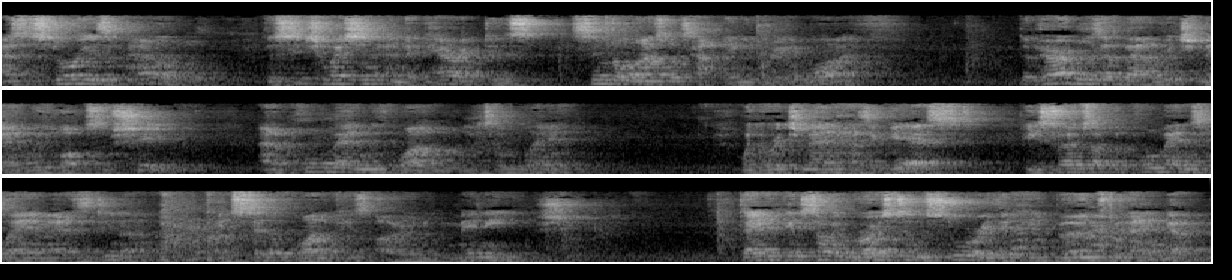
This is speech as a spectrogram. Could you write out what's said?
As the story is a parable, the situation and the characters symbolize what's happening in real life. The parable is about a rich man with lots of sheep and a poor man with one little lamb. When the rich man has a guest, he serves up the poor man's lamb as dinner instead of one of his own many sheep. David gets so engrossed in the story that he burns with anger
